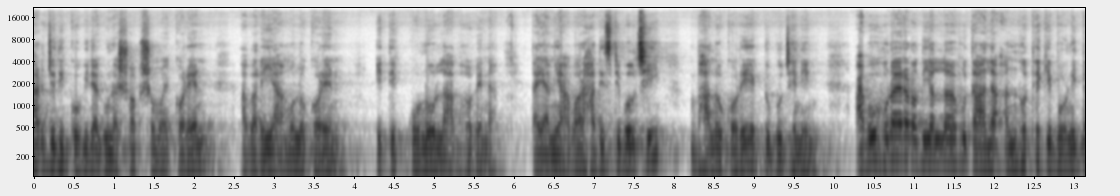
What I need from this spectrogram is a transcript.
আর যদি কবিরা গুণা সব সময় করেন, আবার এই আমলও করেন, এতে কোনো লাভ হবে না। তাই আমি আবার হাদিসটি বলছি, ভালো করে একটু বুঝে নিন। আবু হুরায়রা রদিয়াল্লাহু তাআলা আনহু থেকে বর্ণিত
